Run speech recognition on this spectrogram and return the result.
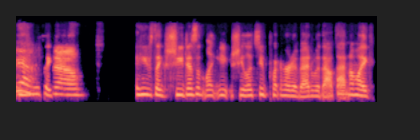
Yeah. He was like, no. he was like, "She doesn't let you. She lets you put her to bed without that." And I'm like,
